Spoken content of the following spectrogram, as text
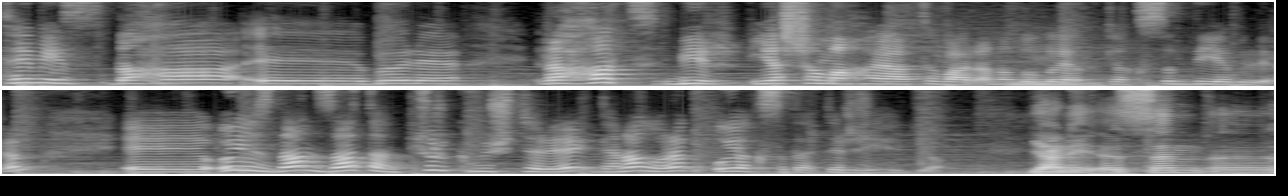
temiz, daha e, böyle rahat bir yaşama hayatı var Anadolu Hmm. yakası diyebilirim. E, o yüzden zaten Türk müşteri genel olarak o yakasıda tercih ediyor. Yani e, sen e, e,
